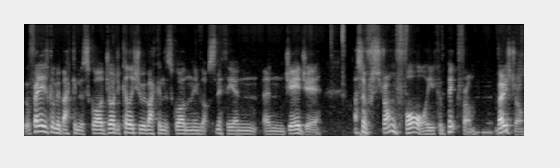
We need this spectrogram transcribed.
but Freddie's going to be back in the squad. Georgie Kelly should be back in the squad, and then you've got Smithy and, and JJ. That's a strong four you can pick from. Very strong.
